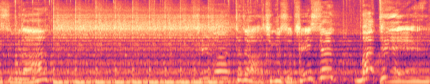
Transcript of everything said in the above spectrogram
부탁드리겠습니다. 7번 타자 중교수 제이슨 마틴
